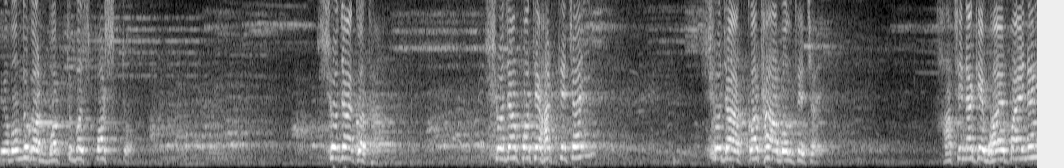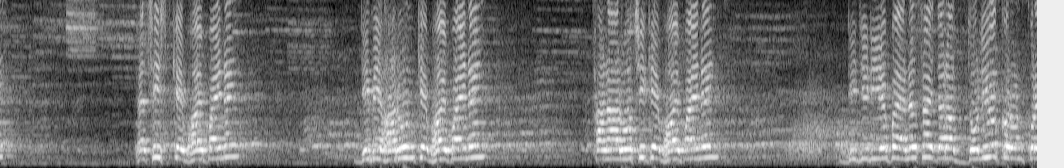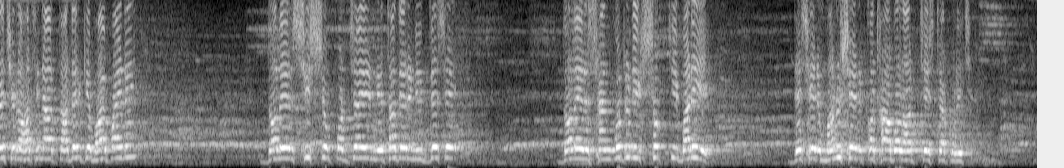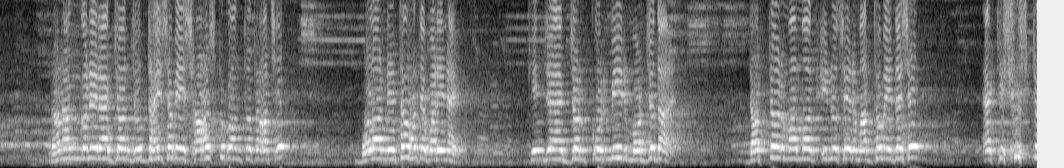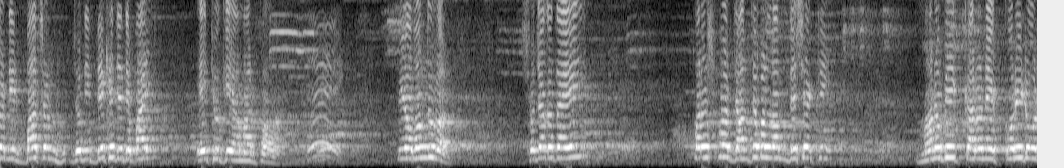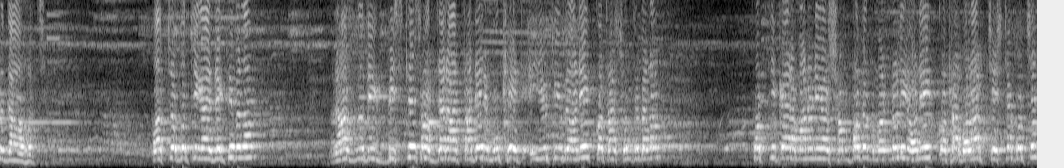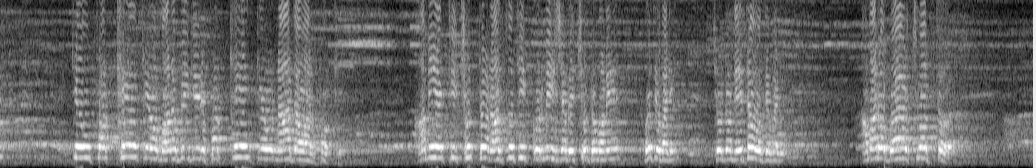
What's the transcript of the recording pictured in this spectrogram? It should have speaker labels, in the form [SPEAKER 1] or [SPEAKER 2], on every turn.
[SPEAKER 1] প্রিয় বন্ধুগণ, বক্তব্য স্পষ্ট। সোজা কথা। সোজা পথে হাঁটতে চাই, সোজা কথা বলতে চাই। হাসিনাকে ভয় পায় নাই, ফ্যাসিস্টকে ভয় পায় নাই, ডিবি হারুনকে ভয় পায় নাই, থানার ওসিকে ভয় পায় নাই ডিজিডিএফ এনএসআই যারা দলীয়করণ করেছিল হাসিনা, তাদেরকে ভয় পায় নাই। দলের শীর্ষ পর্যায়ের নেতাদের নির্দেশে দলের সাংগঠনিক শক্তি বাড়িয়ে দেশের মানুষের কথা বলার চেষ্টা করেছে। রণাঙ্গনের একজন যোদ্ধা হিসাবে সাহসটুকু অন্তত আছে বড় নেতা হতে পারি নাই। কিন্তু একজন কর্মীর মর্যাদায় ডক্টর মোহাম্মদ ইনুসের মাধ্যমে দেশে একটি সুষ্ঠু নির্বাচন যদি দেখে যেতে পাই, এইটুকুই আমার পাওয়া। প্রিয় বন্ধুগণ, সোজা কথা এই, পরস্পর জানতে পারলাম দেশে একটি মানবিক কারণে করিডোর দেওয়া হচ্ছে। পত্র পত্রিকায় দেখতে পেলাম রাজনৈতিক বিশ্লেষক যারা তাদের মুখে ইউটিউবে অনেক কথা শুনতে পেলাম। পত্রিকার মাননীয় সম্পাদক মন্ডলী অনেক কথা বলার চেষ্টা করছেন। কেউ পক্ষে, কেউ মানবিকের পক্ষে, কেউ না দেওয়ার পক্ষে। আমি একটি ছোট্ট রাজনৈতিক কর্মী হিসেবে ছোট মনে হতে পারি, ছোট নেতা হতে পারি। আমারও বয়স চুয়াত্তর।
